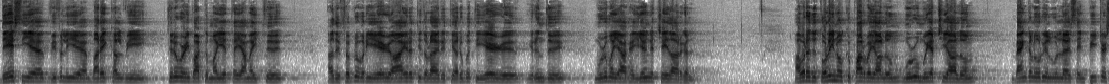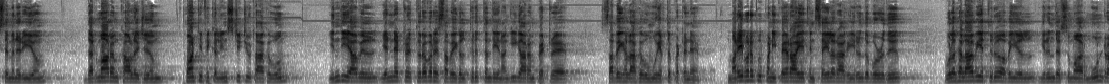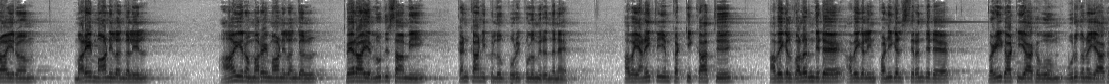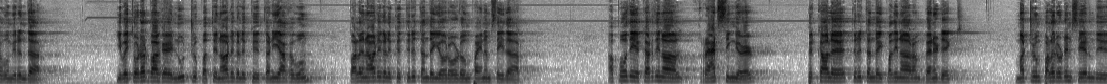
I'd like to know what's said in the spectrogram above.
தேசிய விவிலிய மறைக்கல்வி திருவழிபாட்டு மையத்தை அமைத்து அது பிப்ரவரி ஏழு ஆயிரத்தி தொள்ளாயிரத்தி அறுபத்தி ஏழு இருந்து முழுமையாக இயங்கச் செய்தார்கள். அவரது தொலைநோக்கு பார்வையாலும் முழு முயற்சியாலும் பெங்களூரில் உள்ள செயின்ட் பீட்டர்ஸ் செமினரியும் தர்மாரம் காலேஜும் பாண்டிஃபிக்கல் இன்ஸ்டிடியூட்டாகவும் இந்தியாவில் எண்ணற்ற துறவர சபைகள் திருத்தந்தையின் அங்கீகாரம் பெற்ற சபைகளாகவும் உயர்த்தப்பட்டன. மறைபரப்பு பணி பேராயத்தின் செயலராக இருந்தபொழுது உலகளாவிய திரு அவையில் இருந்த சுமார் மூன்றாயிரம் மறை மாநிலங்களில் ஆயிரம் மறை மாநிலங்கள் பேராயர் லூர்துசாமி கண்காணிப்பிலும் பொறுப்பிலும் இருந்தன. அவை அனைத்தையும் கட்டி காத்து அவைகள் வளர்ந்திட அவைகளின் பணிகள் சிறந்திட வழிகாட்டியாகவும் உறுதுணையாகவும் இருந்தார். இவை தொடர்பாக நூற்று பத்து நாடுகளுக்கு தனியாகவும் பல நாடுகளுக்கு திருத்தந்தையோரோடும் பயணம் செய்தார். அப்போதைய கர்தினால் ராட்சிங்கர் பிற்கால திருத்தந்தை பதினாறாம் பெனடிக்ட் மற்றும் பலருடன் சேர்ந்து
